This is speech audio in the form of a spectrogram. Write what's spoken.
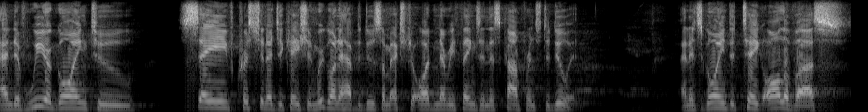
And if we are going to save Christian education, we're going to have to do some extraordinary things in this conference to do it. And it's going to take all of us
